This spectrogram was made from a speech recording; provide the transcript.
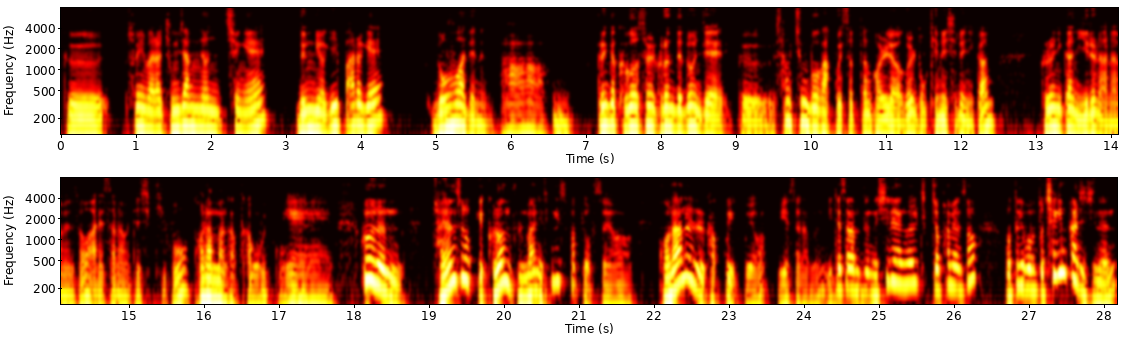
그 소위 말하는 중장년층의 능력이 빠르게 노후화되는. 아. 음. 그러니까 그것을 그런데도 이제 그 상층부가 갖고 있었던 권력을 놓기는 싫으니까 그러니까 일은 안 하면서 아랫사람한테 시키고 권한만 갖고, 갖고 있고. 예. 네. 그거는 자연스럽게 그런 불만이 생길 수밖에 없어요. 권한을 갖고 있고요. 위에 사람은 밑에 사람들은 실행을 직접 하면서 어떻게 보면 또 책임까지 지는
